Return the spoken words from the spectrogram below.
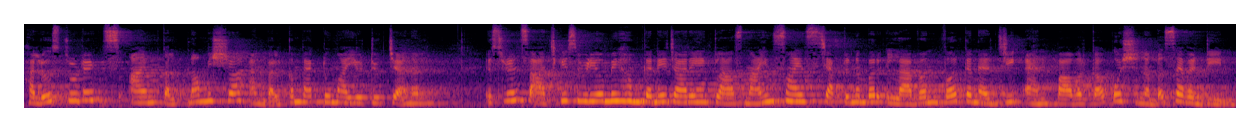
Hello students I am Kalpana Mishra and welcome back to my YouTube channel students आज की इस वीडियो में हम करने जा रहे हैं class nine science chapter number eleven work energy and power का क्वेश्चन नंबर सेवनटीन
